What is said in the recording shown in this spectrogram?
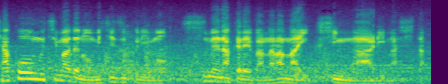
車高口までの道づくりも進めなければならない苦心がありました。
